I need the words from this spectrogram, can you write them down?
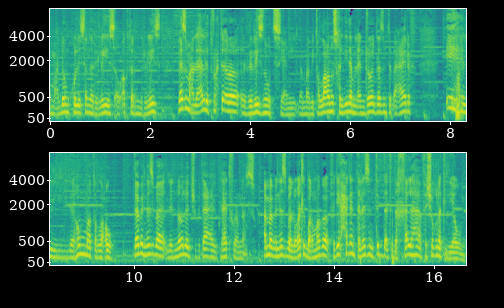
هم عندهم كل سنة release أو أكتر من release لازم على الأقل تروح تقرأ ال release notes يعني لما بيطلعوا نسخة جديدة من ال Android لازم تبقى عارف إيه اللي هم طلعوه. ده بالنسبة لل knowledge بتاع ال platform نفسه. أما بالنسبة للغات البرمجة فدي حاجة أنت لازم تبدأ تدخلها في شغلك اليومي.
